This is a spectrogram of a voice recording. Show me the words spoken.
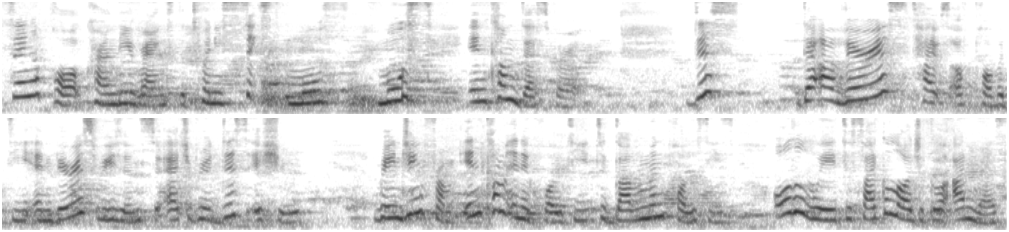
Singapore currently ranks the 26th most, most income desperate. This, there are various types of poverty and various reasons to attribute this issue ranging from income inequality to government policies, all the way to psychological unrest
